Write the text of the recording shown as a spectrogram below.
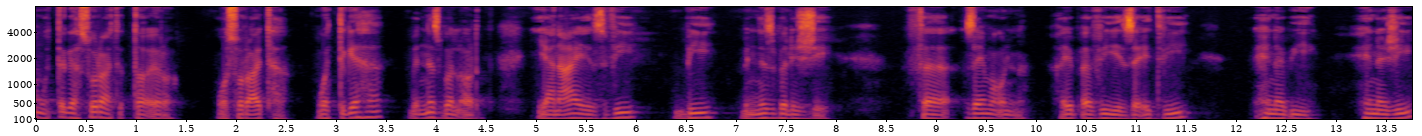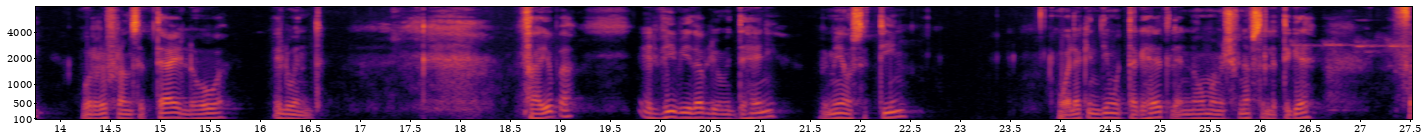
متجه سرعة الطائرة وسرعتها واتجاهها بالنسبة للأرض يعني عايز في بي بالنسبة للجي فزي ما قلنا هيبقى V زائد V هنا P هنا G وال reference بتاعي اللي هو ال wind فهيبقى PW مدهاني بمية وستين ولكن دي متجهات لأن هما مش في نفس الاتجاه ف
